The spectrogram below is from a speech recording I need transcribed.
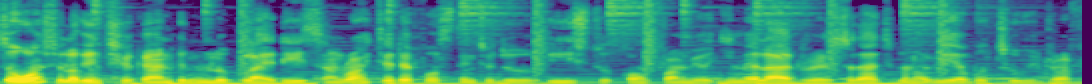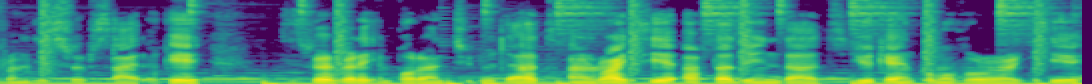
so once you log into your account, it's going to look like this. And right here, the first thing to do is to confirm your email address so that you're going to be able to withdraw from this website. Okay, it's very very important to do that. And right here, after doing that, you can come over right here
